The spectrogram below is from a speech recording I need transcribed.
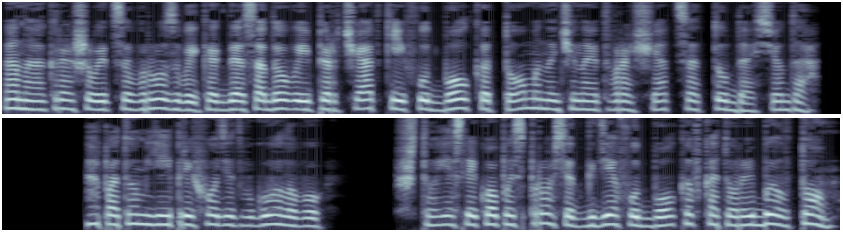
Она окрашивается в розовый, когда садовые перчатки и футболка Тома начинают вращаться туда-сюда. А потом ей приходит в голову, что если копы спросят, где футболка, в которой был Том?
